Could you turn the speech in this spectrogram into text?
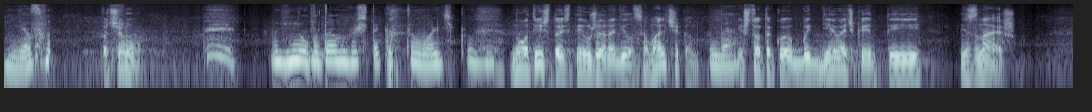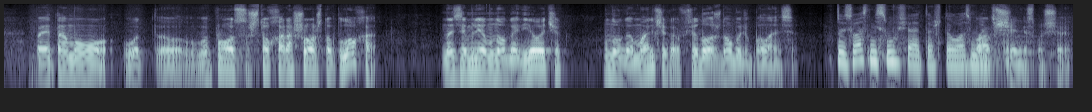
Нет. Почему? Ну, потому что как-то мальчиком. Ну вот видишь, то есть ты уже родился мальчиком, Да. и что такое быть девочкой, ты не знаешь. Поэтому вот э, вопрос, что хорошо, а что плохо, на Земле много девочек, много мальчиков, все должно быть в балансе. То есть вас не смущает то, что у вас мальчик? Вообще не смущает.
